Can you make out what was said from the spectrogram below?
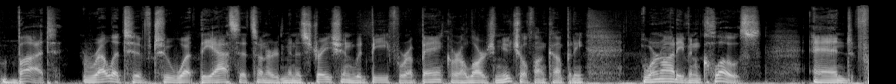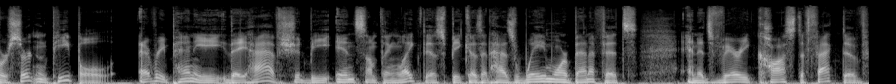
but relative to what the assets under administration would be for a bank or a large mutual fund company, we're not even close. And for certain people, every penny they have should be in something like this because it has way more benefits and it's very cost effective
